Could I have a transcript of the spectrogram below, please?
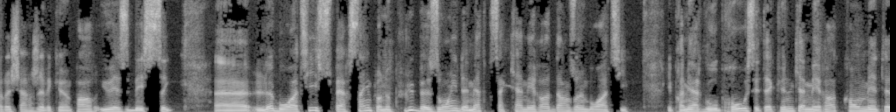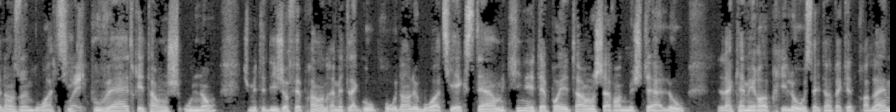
recharge avec un port USB-C. Euh, le boîtier est super simple. On n'a plus besoin de mettre sa caméra dans un boîtier. Les premières GoPro, c'était qu'une caméra qu'on mettait dans un boîtier qui pouvait être étanche ou non. Je m'étais déjà fait prendre à mettre la GoPro dans le boîtier externe qui n'était pas étanche avant de me jeter à l'eau. La caméra a pris l'eau, ça a été un paquet de problèmes.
